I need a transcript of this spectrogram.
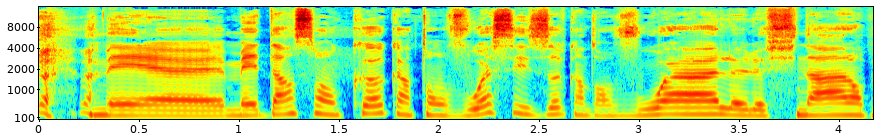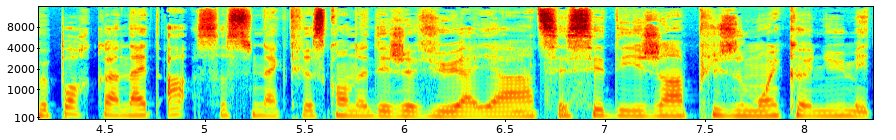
mais, euh, mais dans son cas, quand on voit ses œuvres, quand on voit le, final, on peut pas reconnaître, ah, ça, c'est une actrice qu'on a déjà vue ailleurs. Tu sais, c'est des gens plus ou moins connus, mais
